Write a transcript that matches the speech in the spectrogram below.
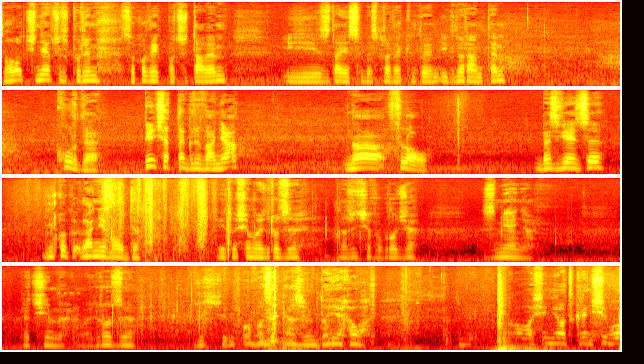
No odcinek, przed którym cokolwiek poczytałem i zdaję sobie sprawę, jakim byłem ignorantem. Kurde, 5 lat nagrywania na flow. Bez wiedzy, tylko lanie wody. I to się, moi drodzy, na życie w ogrodzie zmienia. Lecimy, moi drodzy. Życzcie mi powodzenia, żebym dojechał. O, się nie odkręciło.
